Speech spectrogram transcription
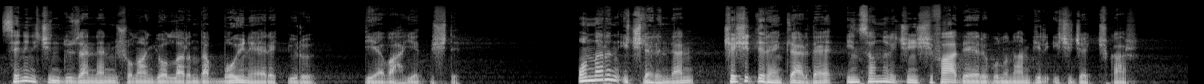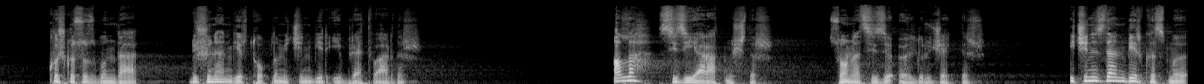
senin için düzenlenmiş olan yollarında boyun eğerek yürü diye vahyetmişti. Onların içlerinden çeşitli renklerde insanlar için şifa değeri bulunan bir içecek çıkar. Kuşkusuz bunda düşünen bir toplum için bir ibret vardır.'' Allah sizi yaratmıştır. Sonra sizi öldürecektir. İçinizden bir kısmı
